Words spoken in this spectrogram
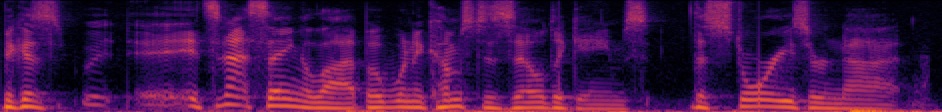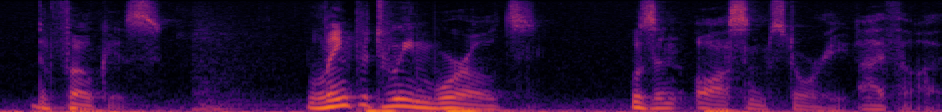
because it's not saying a lot, but when it comes to Zelda games, the stories are not the focus. Link Between Worlds was an awesome story, I thought.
